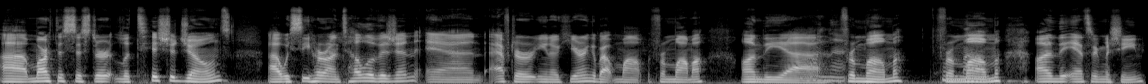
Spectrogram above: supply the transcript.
uh, Martha's sister, Letitia Jones. Uh, we see her on television, and after you know hearing about mom from Mama on the uh, On from Mum from Mum. Mum on the answering machine,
